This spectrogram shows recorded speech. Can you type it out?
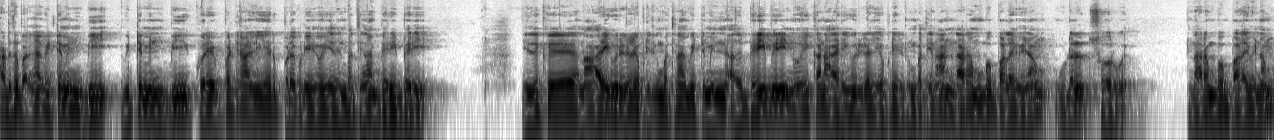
அடுத்து பாருங்கள் விட்டமின் பி விட்டமின் பி குறைபாட்டினால் ஏற்படக்கூடிய நோய் எதுன்னு பார்த்தீங்கன்னா பெரி பெரி இதுக்கு நான் அறிகுறிகள் எப்படி இருக்குன்னு பார்த்தீங்கன்னா விட்டமின் அது பெரி பெரி நோய்க்கான அறிகுறிகள் எப்படி இருக்குன்னு பார்த்தீங்கன்னா நரம்பு பலவீனம் உடல் சோர்வு. நரம்பு பலவீனம்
